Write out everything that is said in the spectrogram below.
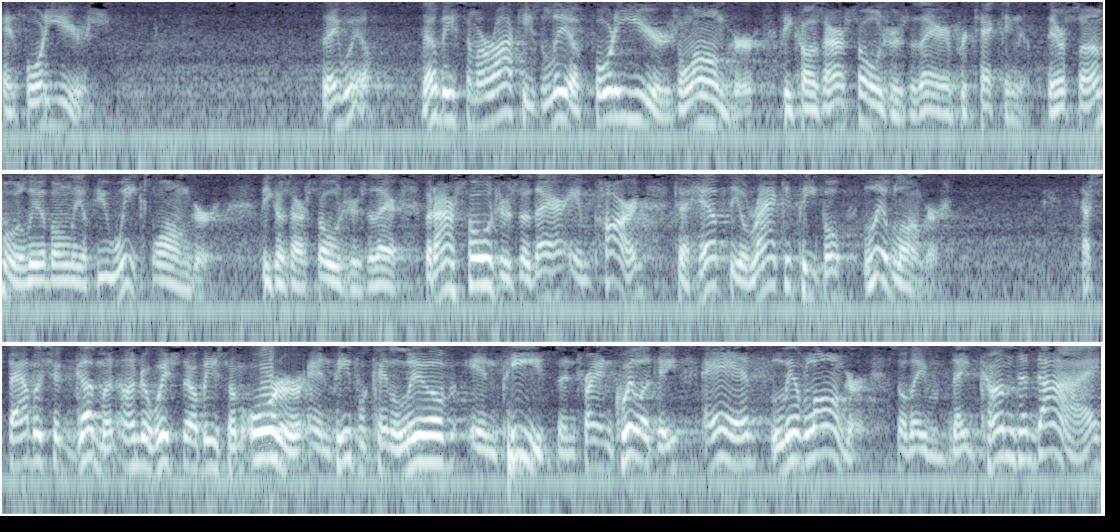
and 40 years. They will. There'll be some Iraqis live 40 years longer because our soldiers are there and protecting them. There are some who will live only a few weeks longer because our soldiers are there. But our soldiers are there in part to help the Iraqi people live longer. Establish a government under which there'll be some order and people can live in peace and tranquility and live longer. So they've, they've come to die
